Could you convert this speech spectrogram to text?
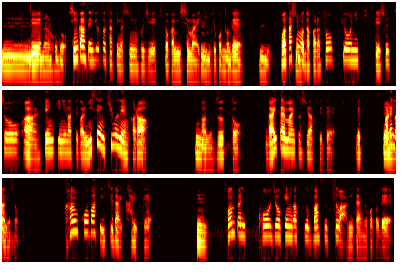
ーん。でなるほど。新幹線で言うとさっきの新富士駅とか三島駅ってことで、うん。私もだから東京に来て出張あ転勤になってから2009年から、うん。あのずっと大体毎年やっててあれなんですよ、観光バス1台借りてええうん本当に工場見学バスツアーみたいなことで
